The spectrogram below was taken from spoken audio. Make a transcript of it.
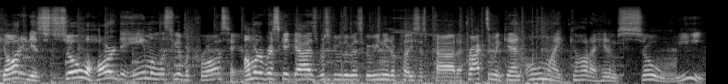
god, it is so hard to aim unless you have a crosshair. I'm gonna risk it, guys. Risk it with the risk. We need to place this pad. Cracked him again. Oh my god, I hit him so weak.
